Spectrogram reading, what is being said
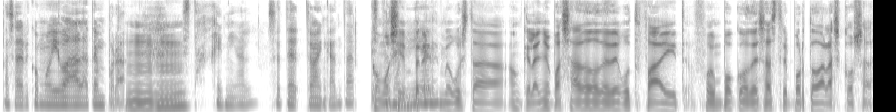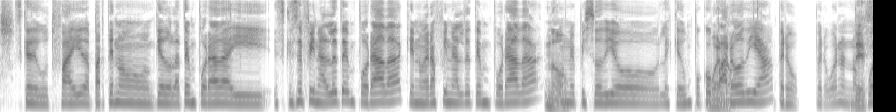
para saber cómo iba la temporada. Está genial. O sea, te, te va a encantar. Como Está siempre, me gusta, aunque el año pasado de The Good Fight fue un poco desastre por todas las cosas. Es que The Good Fight, aparte no quedó la temporada y es que ese final de temporada, que no era final de temporada, No. un episodio le quedó un poco Bueno, parodia, pero, pero bueno, no fue su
